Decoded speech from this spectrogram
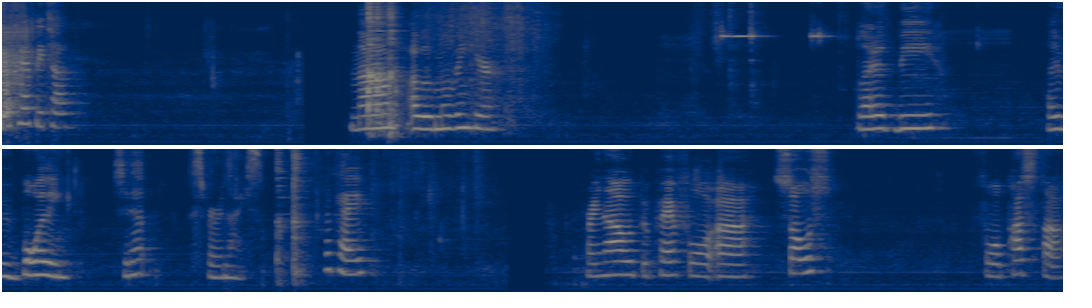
Okay, Peter. Now I will move in here. Let it be let it be boiling. See that? It's very nice. Okay. Right now we prepare for uh sauce for pasta.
